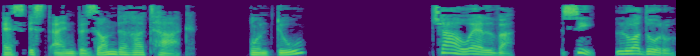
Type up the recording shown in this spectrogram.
Es ist ein besonderer Tag. Und du? Ciao Elva. Sì, lo adoro.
